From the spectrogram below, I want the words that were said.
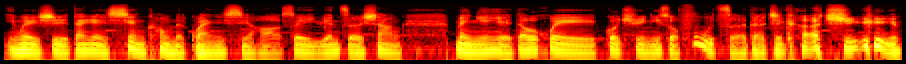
因为是担任线控的关系哈，所以原则上每年也都会过去你所负责的这个区域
